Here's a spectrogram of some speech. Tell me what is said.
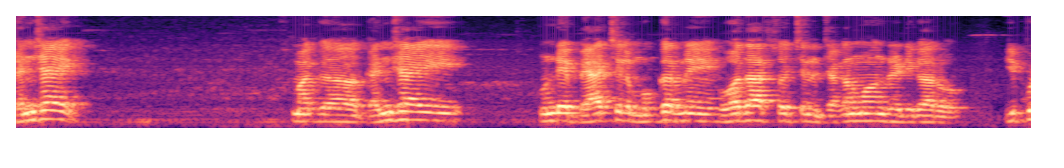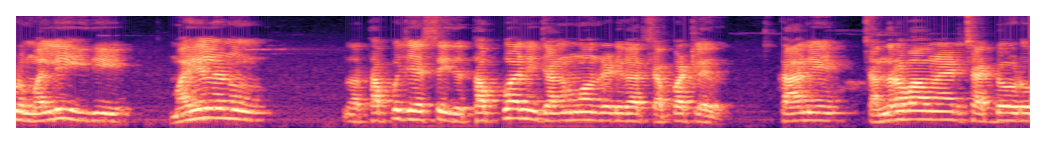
గంజాయి మగ గంజాయి ఉండే బ్యాచ్ల ముగ్గురిని ఓదార్చి వచ్చిన జగన్మోహన్ రెడ్డి గారు ఇప్పుడు మళ్ళీ ఇది మహిళలను తప్పు చేస్తే ఇది తప్పు అని జగన్మోహన్ రెడ్డి గారు చెప్పట్లేదు. కానీ చంద్రబాబు నాయుడు చెడ్డోడు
